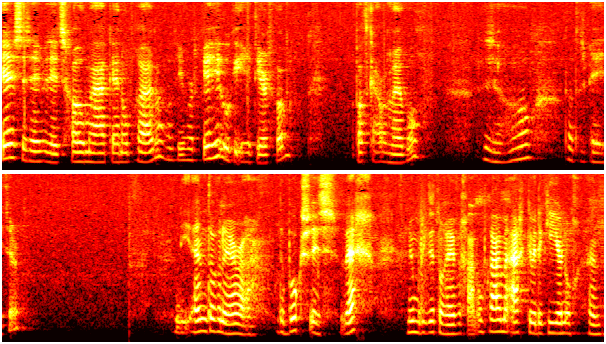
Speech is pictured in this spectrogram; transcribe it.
Eerst eens even dit schoonmaken en opruimen, want hier word ik heel geïrriteerd van. Badkamermeubel. Zo, dat is beter. The end of an era. De box is weg. Nu moet ik dit nog even gaan opruimen. Eigenlijk wil ik hier nog een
